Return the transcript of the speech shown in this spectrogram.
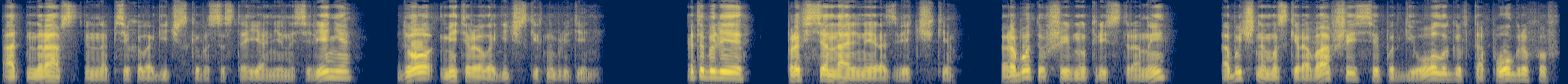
от нравственно-психологического состояния населения до метеорологических наблюдений. Это были профессиональные разведчики, работавшие внутри страны, обычно маскировавшиеся под геологов, топографов,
